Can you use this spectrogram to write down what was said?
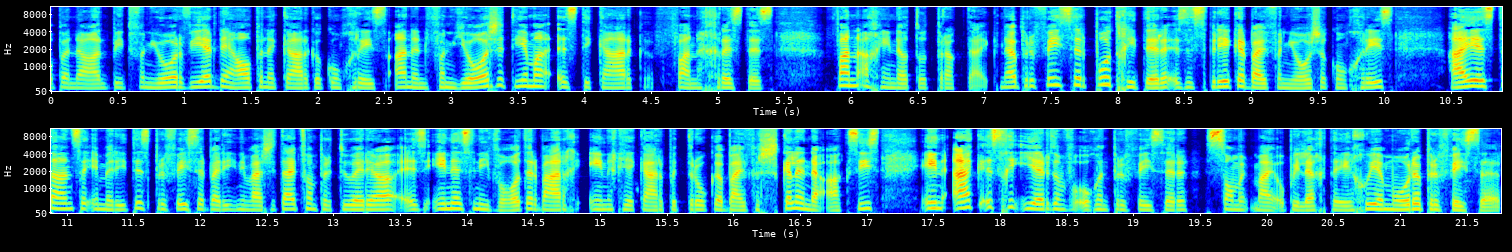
Helpende Hand bied vanjaar weer die Helpende Kerke Kongres aan en vanjaar se tema is die Kerk van Christus van agenda tot praktyk. Nou professor Potgieter is 'n spreker by vanjaar se kongres. Hy is tans 'n emeritus professor by die Universiteit van Pretoria is en is in die Waterberg NG Kerk betrokke by verskillende aksies en ek is geëerd om vanoggend professor saam met my op die lig te hê. Goeiemôre professor.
